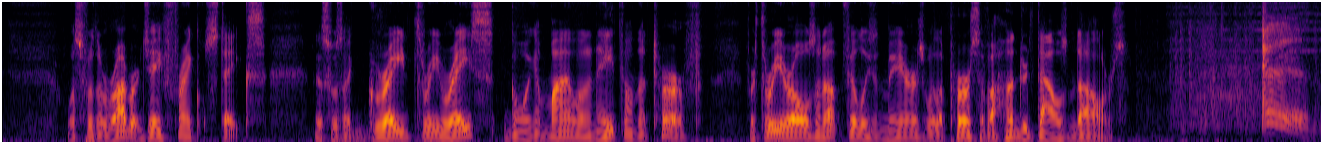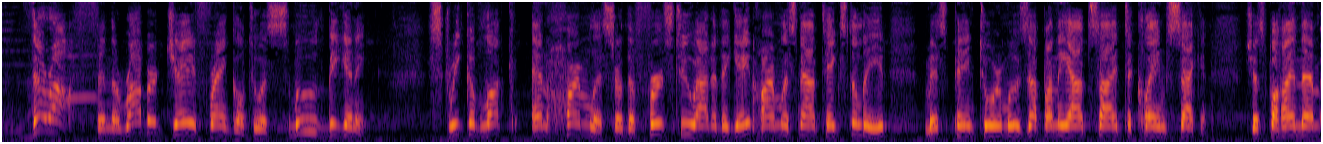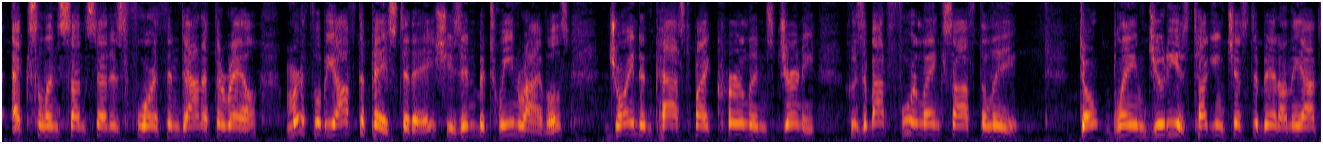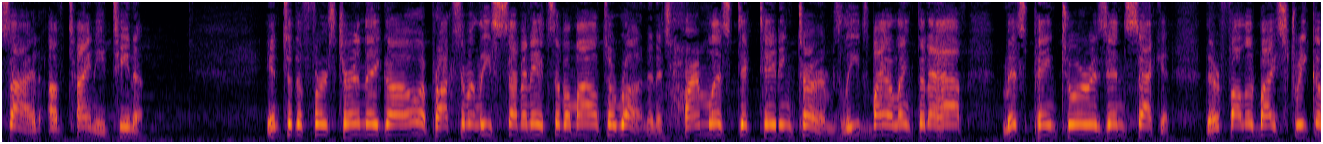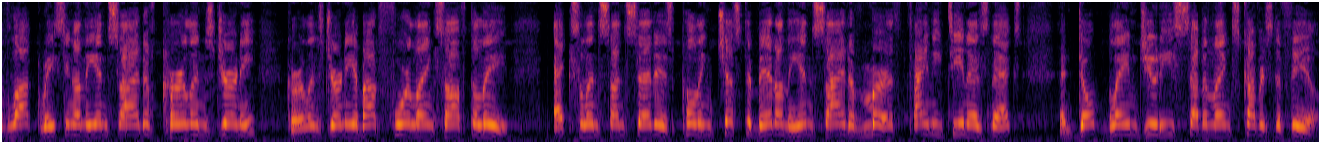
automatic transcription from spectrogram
was for the Robert J. Frankel Stakes. This was a grade three race going a mile and an eighth on the turf for three year olds and up, fillies and mares, with a purse of $100,000. And they're off in the Robert J. Frankel to a smooth beginning. Streak of Luck and Harmless are the first two out of the gate. Harmless now takes the lead. Miss Paintour moves up on the outside to claim second. Just behind them, Excellent Sunset is fourth and down at the rail. Mirth will be off the pace today. She's in between rivals, joined and passed by Curlin's Journey, who's about four lengths off the lead. Don't Blame Judy is tugging just a bit on the outside of Tiny Tina. Into the first turn they go, approximately seven eighths of a mile to run, and it's harmless dictating terms. Leads by a length and a half. Miss Paintour is in second. They're followed by Streak of Luck, racing on the inside of Curlin's Journey. Curlin's Journey about four lengths off the lead. Excellent Sunset is pulling just a bit on the inside of Mirth. Tiny Tina is next. And Don't Blame Judy, seven lengths covers the field.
